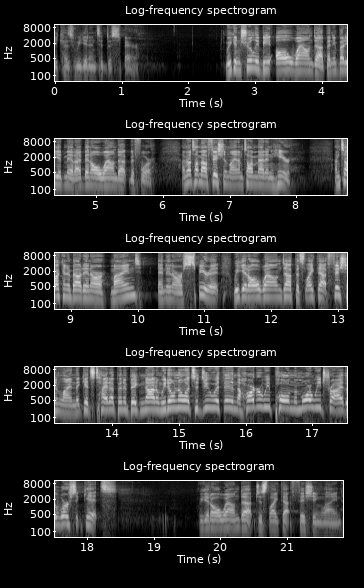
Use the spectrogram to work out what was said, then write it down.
because we get into despair. We can truly be all wound up. Anybody admit I've been all wound up before? I'm not talking about fishing line, I'm talking about in here. I'm talking about in our mind and in our spirit, we get all wound up. It's like that fishing line that gets tied up in a big knot and we don't know what to do with it. And the harder we pull and the more we try, the worse it gets. We get all wound up, just like that fishing line.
